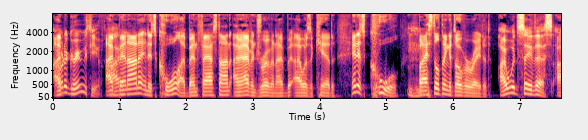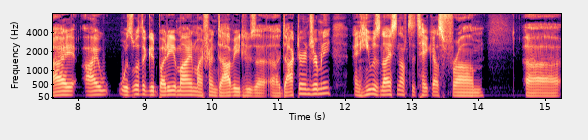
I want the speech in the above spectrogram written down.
I would agree with you. I've I- been on it and it's cool. I've been fast on. I mean, I haven't driven. I've been, I was a kid and it's cool, Mm-hmm. but I still think it's overrated. I would say this. I I was with a good buddy of mine, my friend David, who's a, a doctor in Germany, and he was nice enough to take us from uh,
